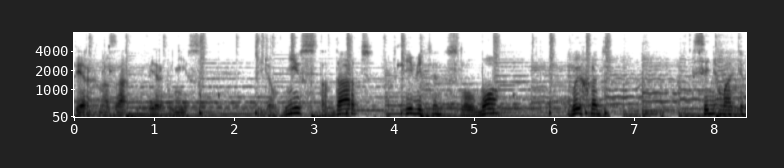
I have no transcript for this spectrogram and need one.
вверх-назад, вверх-вниз. Идем вниз, стандарт, Activity, Slow-Mo, выход, Cinematic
